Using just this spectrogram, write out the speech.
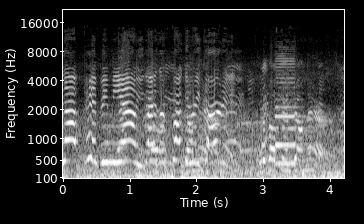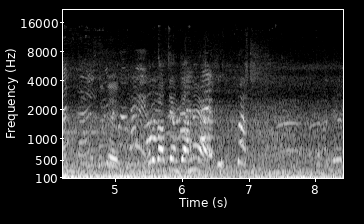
not pimping me out. You guys are fucking Down there. retarded. What about them down there? okay. What about them down there? Fuck. What about them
